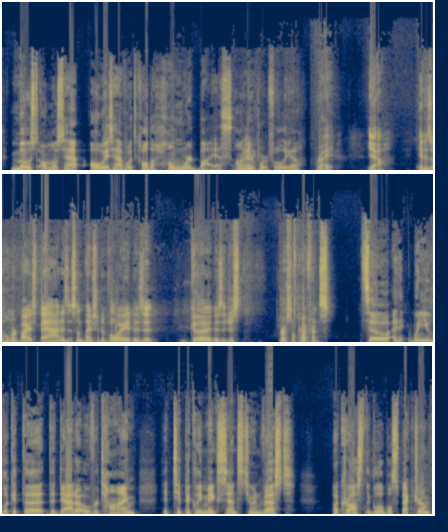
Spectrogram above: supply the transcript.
most almost have always have what's called a homeward bias on right. their portfolio. Right. Yeah. And is a homeward bias bad? Is it something I should avoid? Is it good? Is it just personal preference? So I think when you look at the the data over time, it typically makes sense to invest across the global spectrum,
